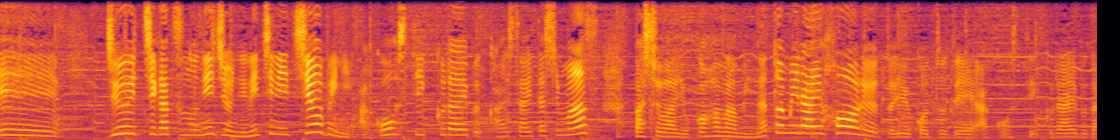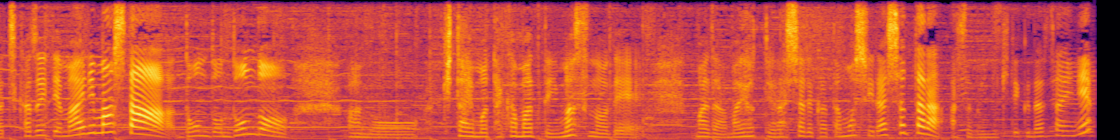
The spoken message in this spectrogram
えー11月の22日日曜日にアコースティックライブ開催いたします。場所は横浜みなとみらいホールということでアコースティックライブが近づいてまいりました。どんどんどんどんあの期待も高まっていますのでまだ迷っていらっしゃる方もしいらっしゃったら遊びに来てくださいね。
